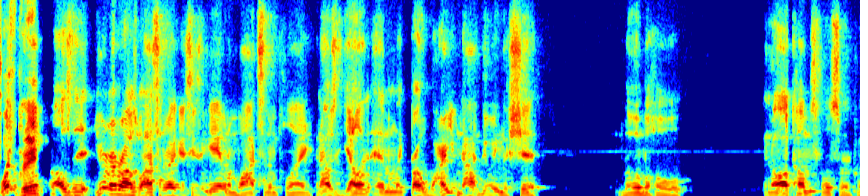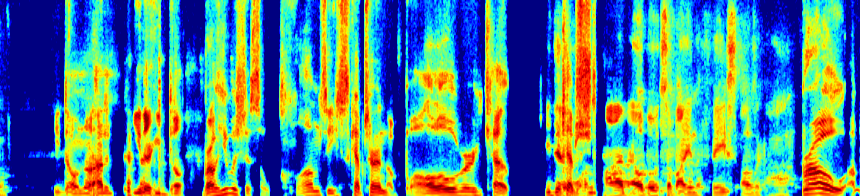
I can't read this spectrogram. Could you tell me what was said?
What game was it? You remember I was watching a regular season game and I'm watching him play and I was yelling at him. I'm like, bro, why are you not doing the shit? Lo and behold, it all comes full circle. He don't know how to either. He don't, bro. He was just so clumsy. He just kept turning the ball over. He kept, He did it Kept one time, elbowed somebody in the face. I was like, ah, bro. I'm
